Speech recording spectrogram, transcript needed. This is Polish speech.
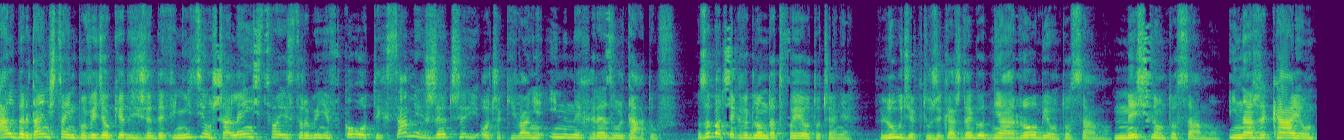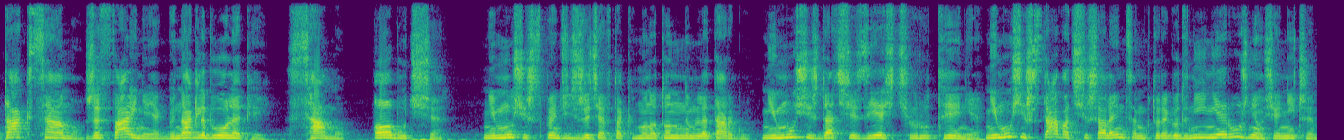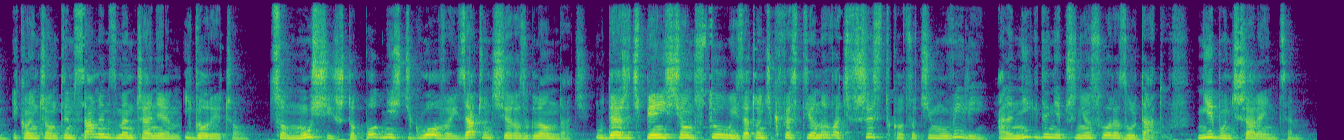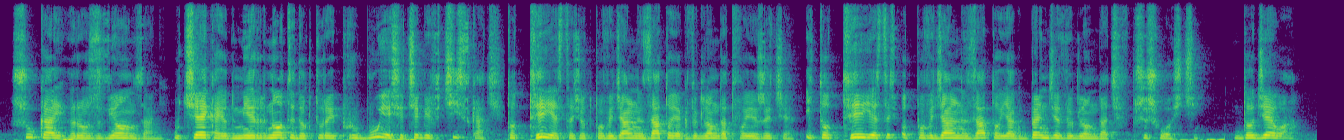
Albert Einstein powiedział kiedyś, że definicją szaleństwa jest robienie w koło tych samych rzeczy i oczekiwanie innych rezultatów. Zobacz, jak wygląda Twoje otoczenie. Ludzie, którzy każdego dnia robią to samo, myślą to samo i narzekają tak samo, że fajnie, jakby nagle było lepiej. Samo. Obudź się. Nie musisz spędzić życia w tak monotonnym letargu. Nie musisz dać się zjeść rutynie. Nie musisz stawać się szaleńcem, którego dni nie różnią się niczym i kończą tym samym zmęczeniem i goryczą. Co musisz, to podnieść głowę i zacząć się rozglądać. Uderzyć pięścią w stół i zacząć kwestionować wszystko, co ci mówili, ale nigdy nie przyniosło rezultatów. Nie bądź szaleńcem. Szukaj rozwiązań. Uciekaj od miernoty, do której próbuje się ciebie wciskać. To ty jesteś odpowiedzialny za to, jak wygląda twoje życie. I to ty jesteś odpowiedzialny za to, jak będzie wyglądać w przyszłości. Do dzieła.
